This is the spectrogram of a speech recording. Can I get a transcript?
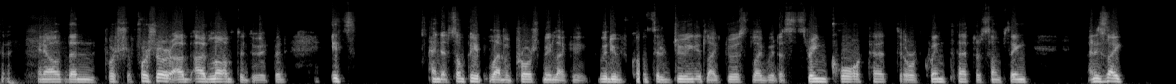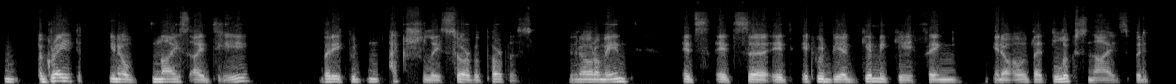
you know, then for sure, for sure, I'd, I'd love to do it. But it's and some people have approached me like, would you consider doing it like just like with a string quartet or quintet or something? And it's like a great, you know, nice idea, but it wouldn't actually serve a purpose. You know what I mean? It's it's uh, it it would be a gimmicky thing, you know, that looks nice, but it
